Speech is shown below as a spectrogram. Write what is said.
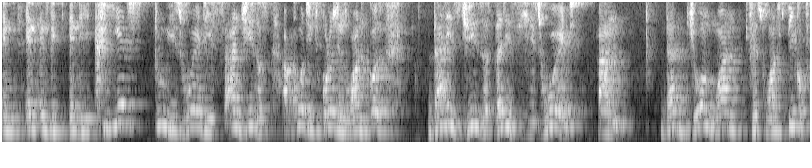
and, and, and, the, and he creates through his word his son Jesus, according to Colossians 1, because that is Jesus, that is his word. Um, that John 1, verse 1 speak of.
